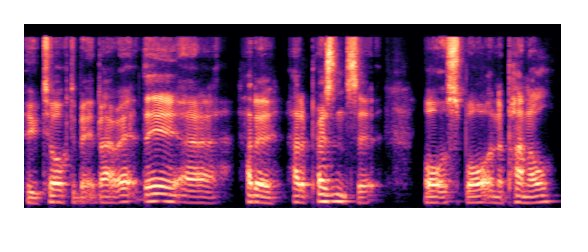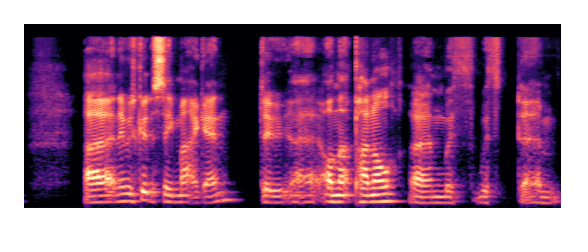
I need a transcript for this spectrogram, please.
who talked a bit about it. They uh, had a had a presence at Autosport and a panel, uh, and it was good to see Matt again do uh, on that panel um, with with um,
